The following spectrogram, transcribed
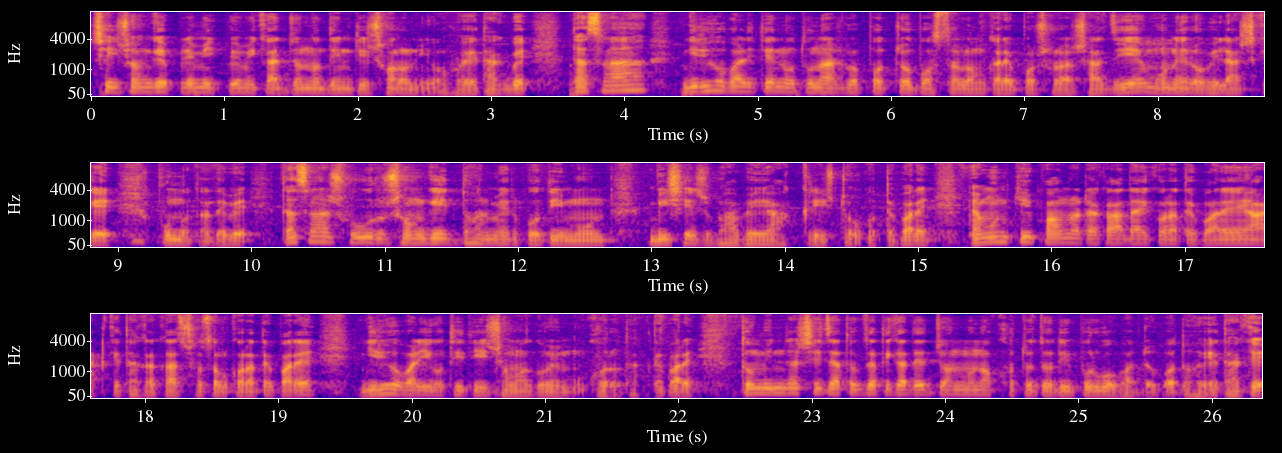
সেই সঙ্গে প্রেমিক প্রেমিকার জন্য দিনটি স্মরণীয় হয়ে থাকবে। তাছাড়া গৃহবাড়িতে নতুন আসবাবপত্র, বস্ত্রালঙ্কারে পসরা সাজিয়ে মনের অভিলাষকে পূর্ণতা দেবে। তাছাড়া সুর, সংগীত, ধর্মের প্রতি মন বিশেষভাবে আকৃষ্ট করতে পারে। এমনকি পাওনা টাকা আদায় করাতে পারে, আটকে থাকা কাজ সচল করাতে পারে, গৃহবাড়ি অতিথি সমাগমে মুখরও থাকতে পারে। তো মীন রাশি জাতক জাতিকাদের জন্ম নক্ষত্র যদি পূর্ব ভাদ্রপদ হয়ে থাকে।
